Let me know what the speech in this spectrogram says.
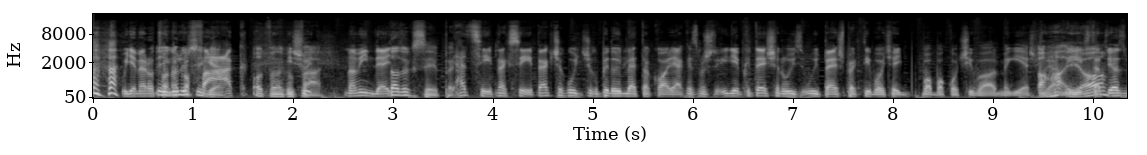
ugye, mert ott vannak a is igen. fák. Ott vannak a és úgy- fák. Na mindegy. De azok szépek. Hát szépnek szépek, csak úgy, csak például úgy letakarják. Ez most egyébként teljesen új, új perspektíva, hogyha egy babakocsival, meg ilyesmivel Aha, ja. Tehát, hogy az,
